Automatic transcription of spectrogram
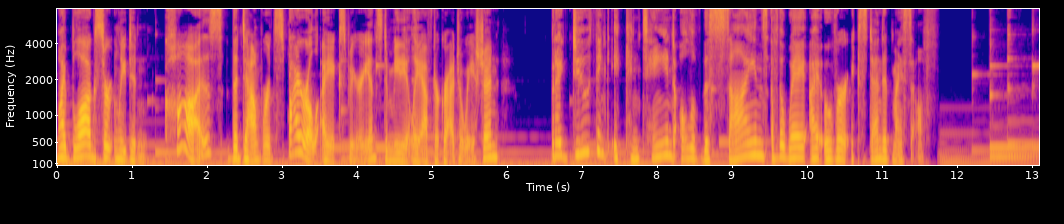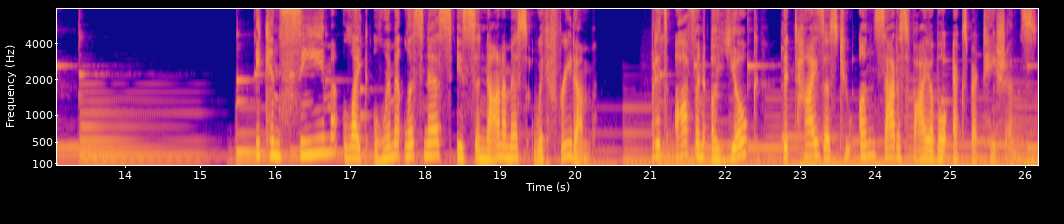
My blog certainly didn't cause the downward spiral I experienced immediately after graduation, but I do think it contained all of the signs of the way I overextended myself. It can seem like limitlessness is synonymous with freedom, but it's often a yoke that ties us to unsatisfiable expectations.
